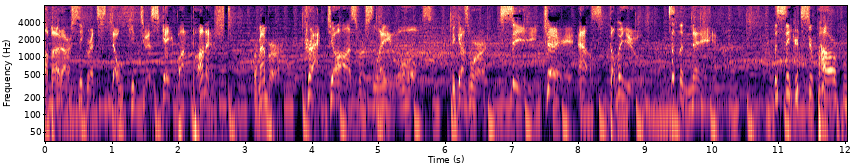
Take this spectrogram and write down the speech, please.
about our secrets don't get to escape unpunished. Remember, crack jaws for slaying wolves, because we're CJSW to the name. The secret's too powerful.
